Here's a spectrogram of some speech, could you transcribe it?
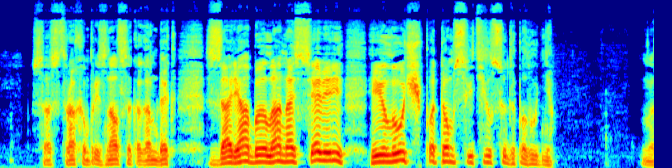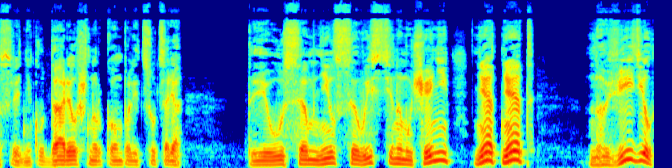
— со страхом признался Каганбек. — Заря была на севере, и луч потом светился до полудня. Наследник ударил шнурком по лицу царя. — Ты усомнился в истинном учении? — Нет, нет, но видел.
